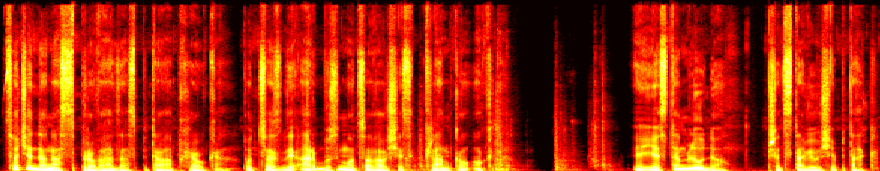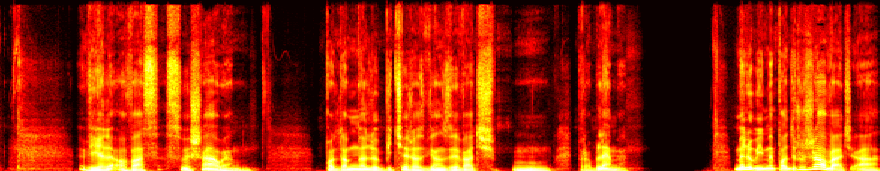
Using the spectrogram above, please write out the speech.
Co cię do nas sprowadza? spytała pchełka, podczas gdy arbuz mocował się z klamką okna. Jestem Ludo, przedstawił się ptak. Wiele o was słyszałem. Podobno lubicie rozwiązywać mm, problemy. My lubimy podróżować, a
